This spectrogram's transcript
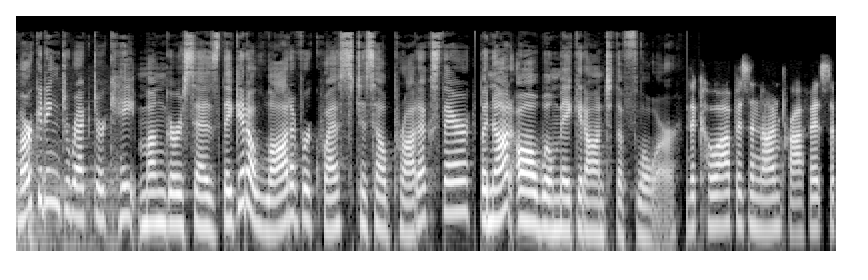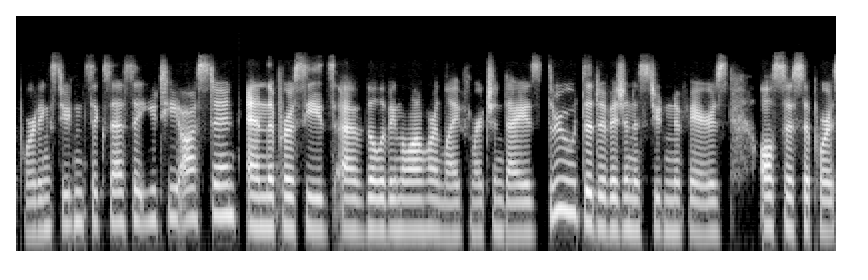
Marketing director Kate Munger says they get a lot of requests to sell products there, but not all will make it onto the floor. The co op is a nonprofit supporting student success at UT Austin, and the proceeds of the Living the Longhorn Life merchandise through the Division of Student Affairs also support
